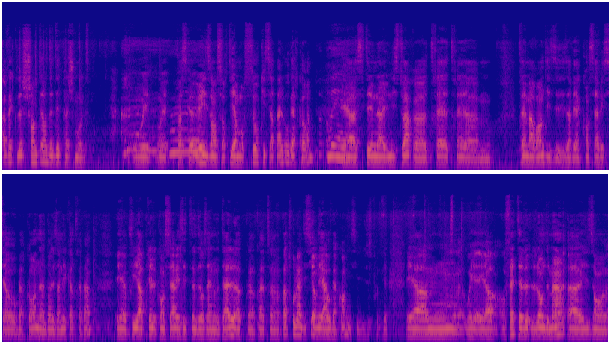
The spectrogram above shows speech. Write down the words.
avec le chanteur de Dépêche Mode. oui, oui, parce que eux, ils ont sorti un morceau qui s'appelle Oberkorn. Ouais. Et euh, c'était une, une histoire euh, très, très, euh, très marrante. Ils, ils avaient un concert ici à Oberkorn euh, dans les années 80. Et euh, puis après le concert, ils étaient dans un hôtel, euh, pas, pas, trop loin d'ici. On est à Oberkorn ici, juste pour dire. Et, euh, oui, et euh, en fait, le, le lendemain, euh, ils ont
